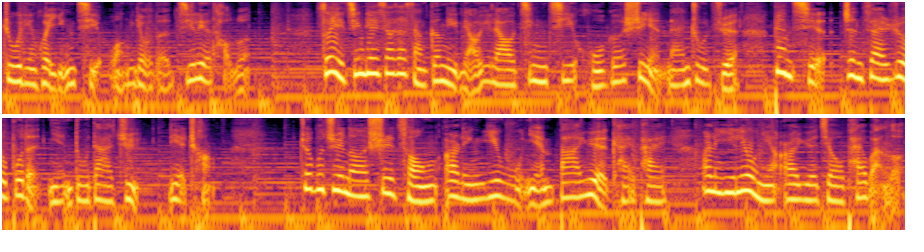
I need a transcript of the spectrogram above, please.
注定会引起网友的激烈讨论。所以今天潇潇想跟你聊一聊近期胡歌饰演男主角，并且正在热播的年度大剧《猎场》。这部剧呢是从二零一五年八月开拍，二零一六年二月就拍完了。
